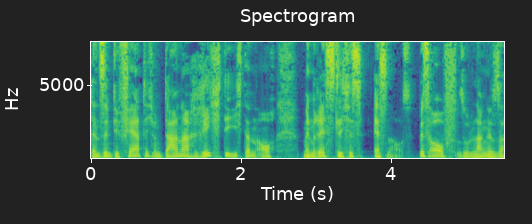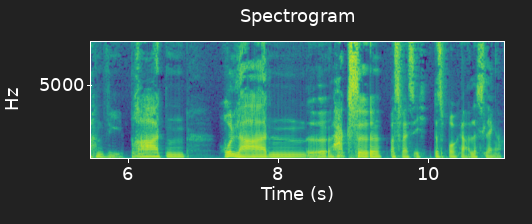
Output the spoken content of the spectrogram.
dann sind die fertig und danach richte ich dann auch mein restliches Essen aus. Bis auf so lange Sachen wie Braten, Rouladen, äh, Haxe, was weiß ich. Das braucht ja alles länger.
